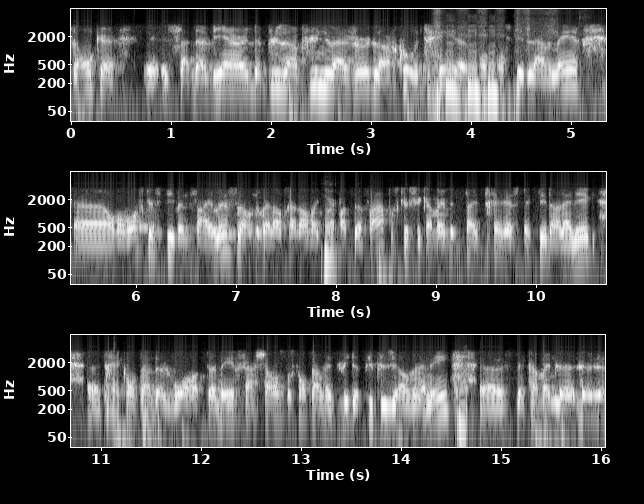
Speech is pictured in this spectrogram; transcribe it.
disons que euh, ça devient de plus en plus nuageux de leur côté euh, pour, ce qui est de l'avenir. Euh, on va voir ce que Steven Silas, leur nouvel entraîneur, va être capable de faire parce que c'est quand même une tête très respectée dans la ligue. très content de le voir obtenir sa chance parce qu'on parlait de lui depuis plusieurs années. C'était quand même le,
